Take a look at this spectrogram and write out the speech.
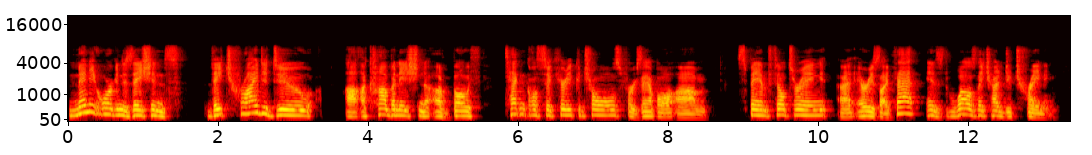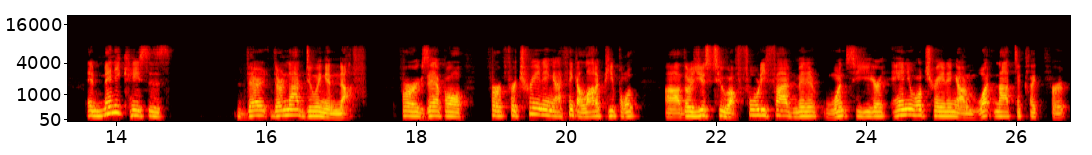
Many organizations they try to do uh, a combination of both technical security controls, for example, um, spam filtering, uh, areas like that, as well as they try to do training. In many cases, they're they're not doing enough. For example, for for training, I think a lot of people uh, they're used to a 45 minute once a year annual training on what not to click for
